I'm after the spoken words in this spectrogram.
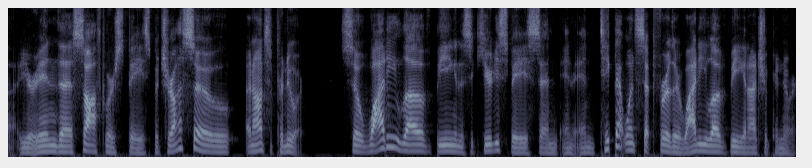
uh, you're in the software space, but you're also an entrepreneur. So, why do you love being in the security space? And and and take that one step further. Why do you love being an entrepreneur?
